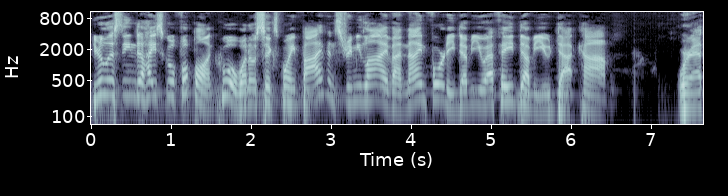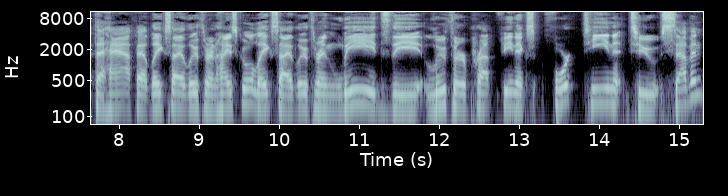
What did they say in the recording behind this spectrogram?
You're listening to high school football on Cool 106.5 and streaming live on 940WFAW.com. We're at the half at Lakeside Lutheran High School. Lakeside Lutheran leads the Luther Prep Phoenix 14 to 7.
